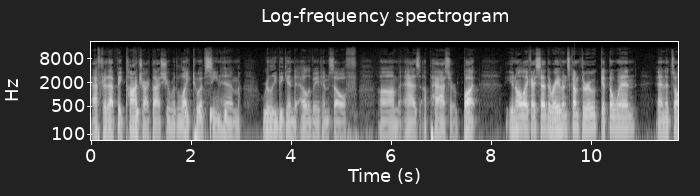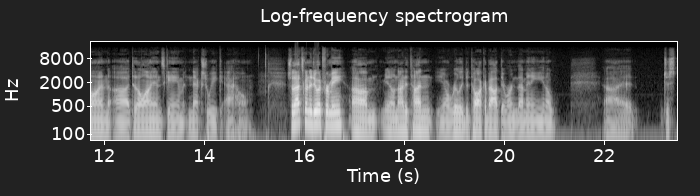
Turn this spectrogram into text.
after that big contract last year. Would like to have seen him really begin to elevate himself um, as a passer. But, you know, like I said, the Ravens come through, get the win, and it's on uh, to the Lions game next week at home. So that's going to do it for me. Um, you know, not a ton, you know, really to talk about. There weren't that many, you know, uh, just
